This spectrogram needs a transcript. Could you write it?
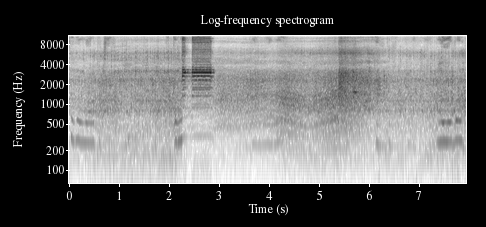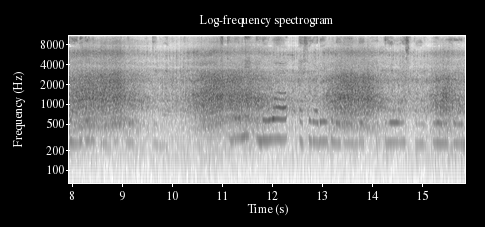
सेकंड मेरे पीछे कहीं भाई एक बार गाड़ी का मैंने इनोवा ऐसी गाड़ियों को लेकर आएँगे इनोवा स्कॉर्पियो फ्रॉम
